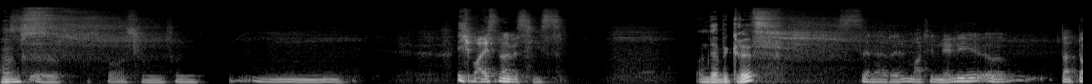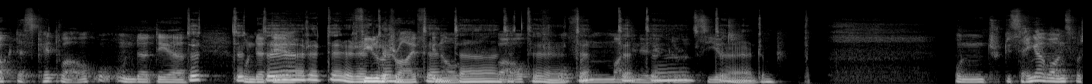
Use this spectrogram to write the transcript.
Das, äh, das war so ein, so ein mm, Ich weiß nicht, es hieß. Und der Begriff? Senaren Martinelli, äh, dann Dr. Scat war auch unter der, unter der du- Drive, genau, war auch von Martinelli du- produziert. du- Und die Sänger waren zwar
